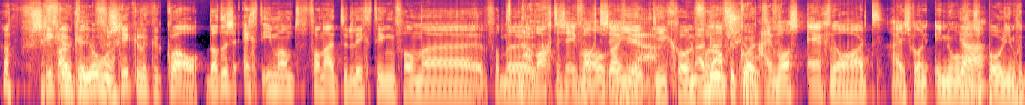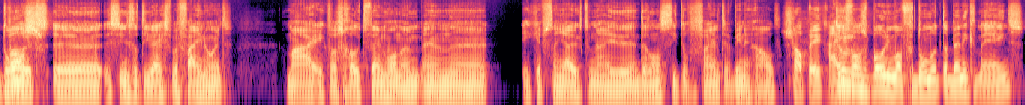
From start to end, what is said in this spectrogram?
Verschrikkelijke, jongen. verschrikkelijke kwal. Dat is echt iemand vanuit de lichting van, eh, van de Nou, wacht eens even, van wacht eens Oranje, even, ja. die ik gewoon Nou. Hij was echt wel hard. Hij is gewoon enorm Ja, van zijn podium gedonderd was- eh, sinds dat hij weg is bij Feyenoord. Maar ik was groot fan van hem. En eh, ik heb staan juichen toen hij de, de landstitel van Feyenoord heeft binnengehaald. Snap ik. Hij Toen- is van zijn podium afgedonderd, daar ben ik het mee eens.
